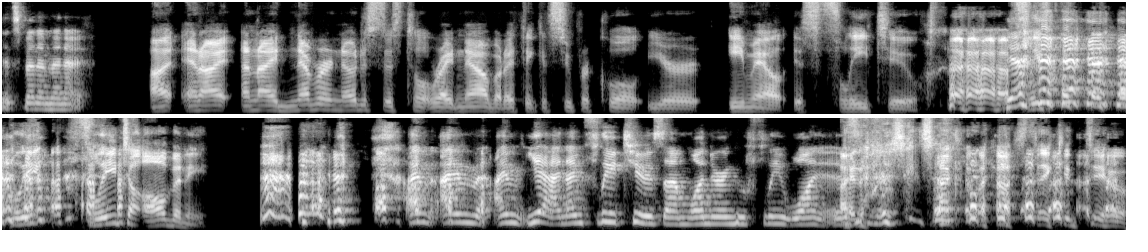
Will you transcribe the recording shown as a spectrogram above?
it's been a minute. I and I and I never noticed this till right now, but I think it's super cool. Your email is flee to flee, flee, flee to Albany. I'm I'm I'm yeah, and I'm Flea too, so I'm wondering who Flea one is. I know, that's exactly what I was thinking too.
